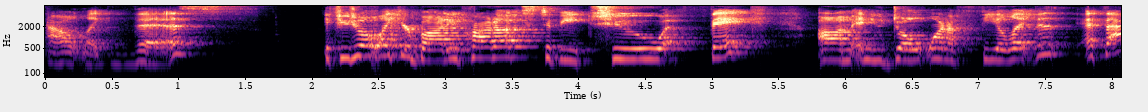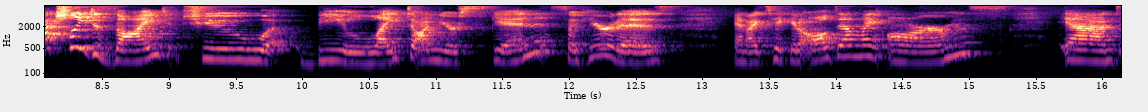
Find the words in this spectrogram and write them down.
out like this. If you don't like your body product to be too thick, um, and you don't wanna feel it. It's actually designed to be light on your skin. So here it is. And I take it all down my arms and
